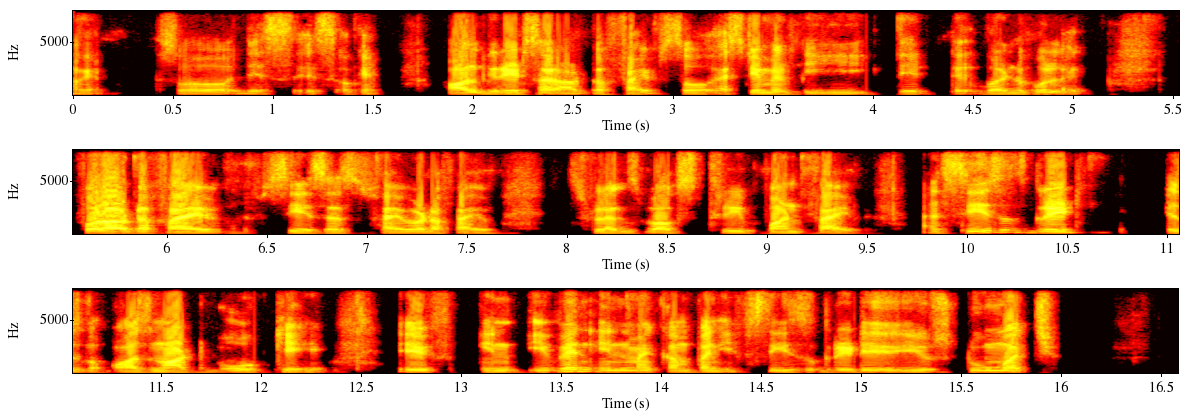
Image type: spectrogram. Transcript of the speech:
Okay so this is okay all grades are out of 5 so html he did wonderful like 4 out of 5 css 5 out of 5 flexbox 3.5 and css grid is was not okay. If in even in my company if css grid is used too much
